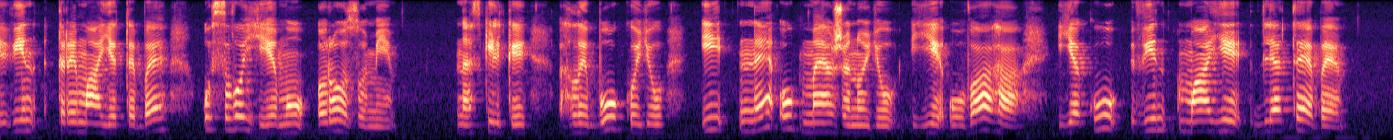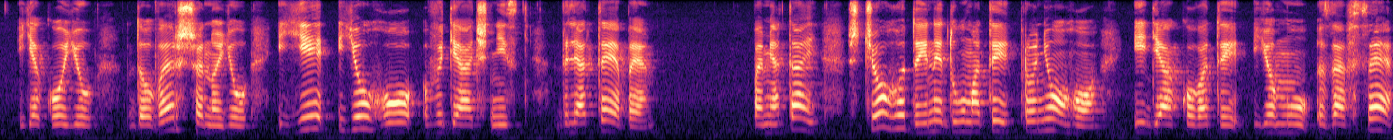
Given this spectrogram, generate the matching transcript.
він тримає тебе у своєму розумі наскільки глибокою і необмеженою є увага, яку він має для тебе, якою довершеною є його вдячність для тебе. Пам'ятай, щогодини думати про нього і дякувати йому за все,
